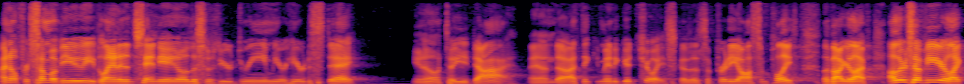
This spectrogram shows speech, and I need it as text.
I know for some of you, you've landed in San Diego. This was your dream. You're here to stay you know, until you die. And uh, I think you made a good choice because it's a pretty awesome place. Live out your life. Others of you are like,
